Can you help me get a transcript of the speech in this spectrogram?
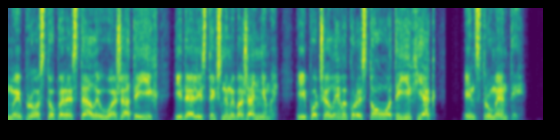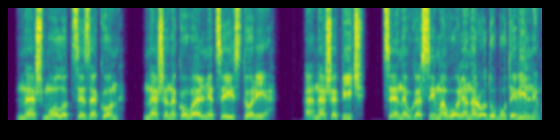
Ми просто перестали вважати їх ідеалістичними бажаннями і почали використовувати їх як інструменти. Наш молот це закон, наша наковальня це історія, а наша піч це невгасима воля народу бути вільним.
